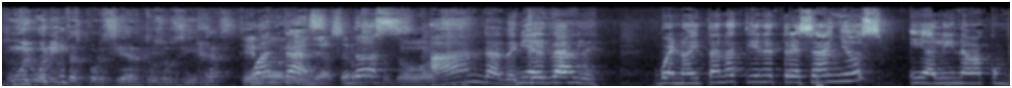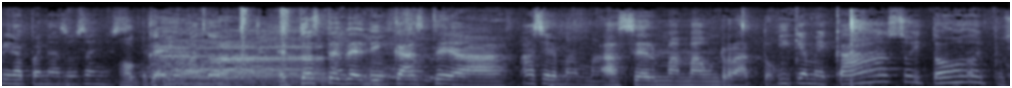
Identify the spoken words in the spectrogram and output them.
Muy bonitas, por cierto, sus hijas. Tiene dos ¿Cuántas? Dos. Dos. Anda, ¿de Mi qué edad? Bueno, Aitana tiene tres años y Alina va a cumplir apenas dos años. Ok. Mandó Entonces te dedicaste a, a ser mamá. a ser mamá un rato. Y que me caso y todo, y pues...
